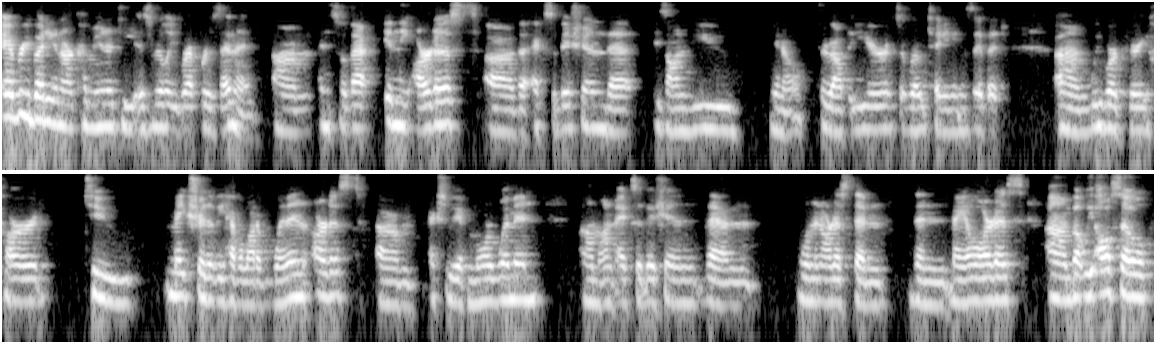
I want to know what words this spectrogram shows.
Everybody in our community is really represented. Um, and so that in the artists, uh, the exhibition that is on view, you know, throughout the year, it's a rotating exhibit. Um, we work very hard to make sure that we have a lot of women artists. Um, actually, we have more women um, on exhibition than women artists than than male artists. Um, but we also,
